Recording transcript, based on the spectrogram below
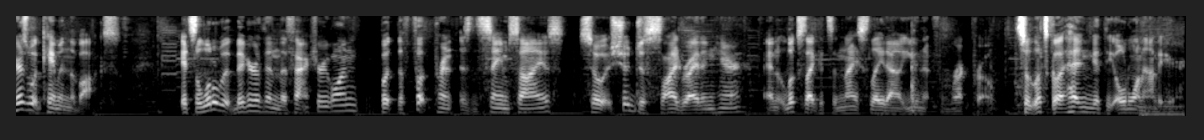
Here's what came in the box. It's a little bit bigger than the factory one, but the footprint is the same size, so it should just slide right in here, and it looks like it's a nice laid out unit from RecPro. So let's go ahead and get the old one out of here.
